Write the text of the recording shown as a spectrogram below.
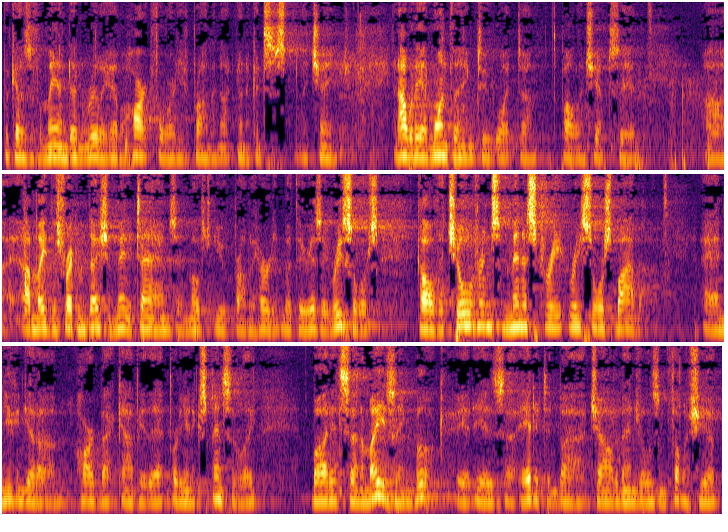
Because if a man doesn't really have a heart for it, he's probably not going to consistently change. And I would add one thing to what um, Paul and Shep said. Uh, I've made this recommendation many times, and most of you have probably heard it, but there is a resource called the Children's Ministry Resource Bible. And you can get a hardback copy of that pretty inexpensively. But it's an amazing book. It is uh, edited by Child Evangelism Fellowship,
